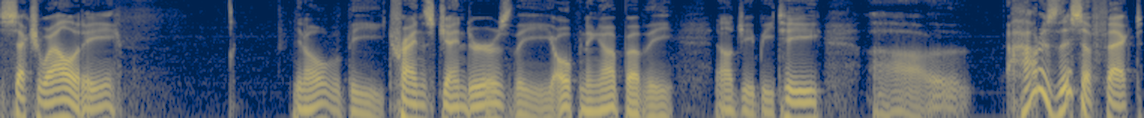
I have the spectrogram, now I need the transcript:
sexuality, you know, the transgenders, the opening up of the LGBT, uh, how does this affect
